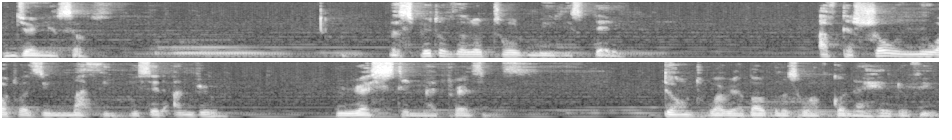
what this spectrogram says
Enjoying yourself. The Spirit of the Lord told me this day after showing me what was in Matthew, he said, Andrew, rest in my presence. Don't worry about those who have gone ahead of you.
